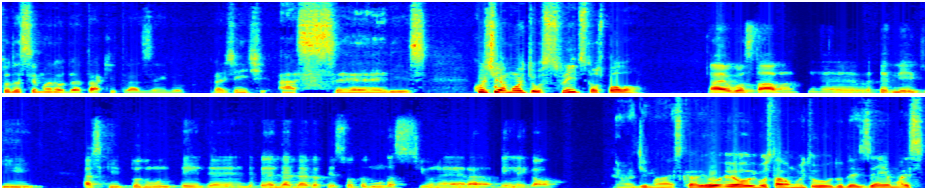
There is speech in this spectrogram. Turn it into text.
Toda semana o Dan tá aqui trazendo pra gente as séries. Curtia muito os Flintstones, Paulão? Ah, eu gostava. É, meio que acho que todo mundo tem, é, dependendo da, da pessoa, todo mundo assistiu, né? Era bem legal. Ah, demais, cara. Eu, eu gostava muito do desenho, mas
